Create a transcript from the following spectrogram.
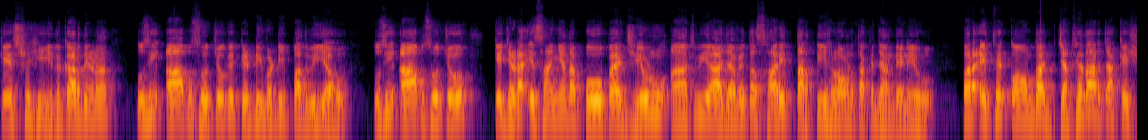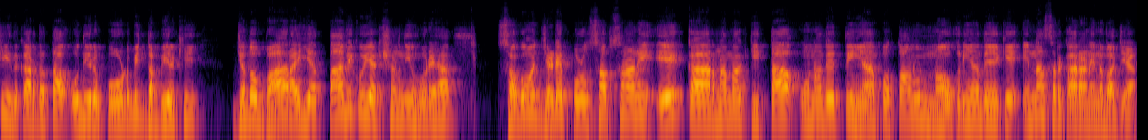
ਕੇ ਸ਼ਹੀਦ ਕਰ ਦੇਣਾ, ਤੁਸੀਂ ਆਪ ਸੋਚੋ ਕਿ ਕਿੱਡੀ ਵੱਡੀ ਪਦਵੀ ਆ ਉਹ। ਤੁਸੀਂ ਆਪ ਸੋਚੋ ਕਿ ਜਿਹੜਾ ਈਸਾਈਆਂ ਦਾ ਪੋਪ ਹੈ, ਜੇ ਉਹਨੂੰ ਆਂਚ ਵੀ ਆ ਜਾਵੇ ਤਾਂ ਸਾਰੀ ਧਰਤੀ ਹਿਲਾਉਣ ਤੱਕ ਜਾਂਦੇ ਨੇ ਉਹ। ਪਰ ਇੱਥੇ ਕੌਮ ਦਾ ਜਥੇਦਾਰ ਚੱਕ ਕੇ ਸ਼ਹੀਦ ਕਰ ਦਿੱਤਾ, ਉਹਦੀ ਰਿਪੋਰਟ ਵੀ ਦੱਬੀ ਰੱਖੀ। ਜਦੋਂ ਬਾਹਰ ਆਈ ਆ, ਤਾਂ ਵੀ ਕੋਈ ਐਕਸ਼ਨ ਨਹੀਂ ਹੋ ਰਿਹਾ। ਸਗੋਂ ਜਿਹੜੇ ਪੁਲਿਸ ਅਫਸਰਾਂ ਨੇ ਇਹ ਕਾਰਨਾਮਾ ਕੀਤਾ, ਉਹਨਾਂ ਦੇ ਧੀਆਂ ਪੁੱਤਾਂ ਨੂੰ ਨੌਕਰੀਆਂ ਦੇ ਕੇ ਇਹਨਾਂ ਸਰਕਾਰਾਂ ਨੇ ਨਵਾਜਿਆ।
